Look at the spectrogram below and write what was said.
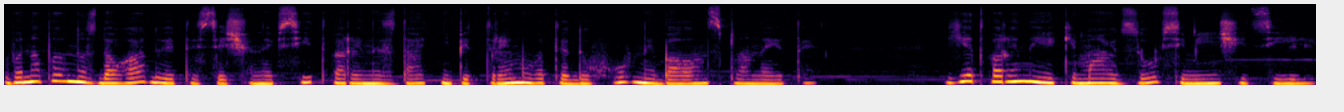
ви напевно здогадуєтеся, що не всі тварини здатні підтримувати духовний баланс планети. Є тварини, які мають зовсім інші цілі.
